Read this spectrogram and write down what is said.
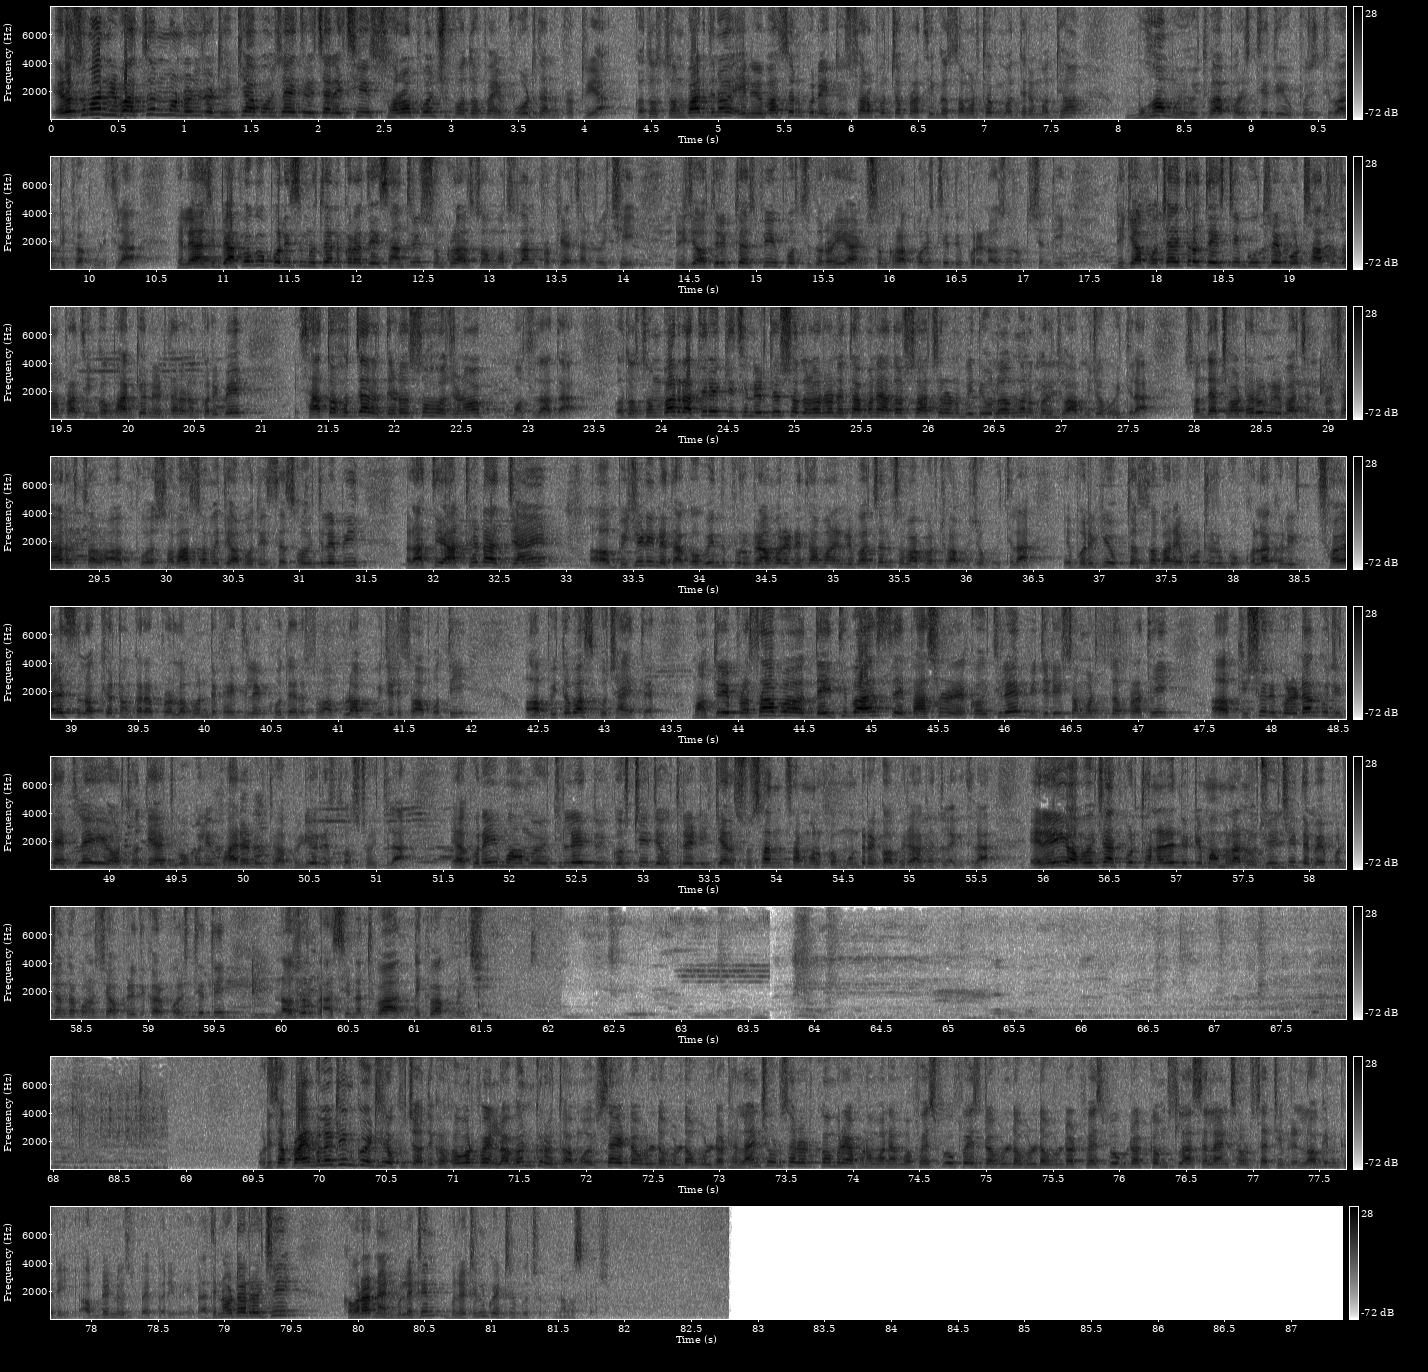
এরসমান নির্বাচন মন্ডলীর ঢিঙ্কিয়া পঞ্চায়েতের চালিছি সরপঞ্চ পদ পাই ভোটদান প্রক্রিয়া গত সোমবার দিন এই নির্বাচনকু নেই দুই সরপঞ্চ প্রার্থী সমর্থক মধ্যে মধ্যে মুহাঁমুহি হয়েছে পরিস্থিতি উপুজিথিবা দেখা মিলিলা হেলে আজ ব্যাপক পুলিশ মুতয়ন করা শান্তি শৃঙ্খলার সহ মতদান প্রক্রিয়া চালু রয়েছে নিজে অতিরিক্ত এসপি উপস্থিত রহি আইন শৃঙ্খলা পরিস্থিতি উপরে নজর রাখিছেন ঢিঙ্কিয়া পঞ্চায়েতর তেইশটি বুথে মোট সাত জন প্রার্থী ভাগ্য নির্ধারণ করবে সাত হাজার দেড়শহ জন মতদাতা। গত সোমবার রাতে কিছু নির্দিষ্ট দলর নেতা মানে আদর্শ আচরণ বিধি উল্লঙ্ঘন করে অভিযোগ হয়েছিল সন্ধ্যা ছটার নির্বাচন প্রচার সভা সমিতি অবধি শেষ হয়েছে বি রাতে আঠটা যায় বিজেডি নেতা, গোবিন্দপুর গ্রামের নেতা মানে নির্বাচন সভা করুক অভিযোগ হয়েছিল এপরিকি উক্ত সভায় ভোটরকে খোলাখোলি ছয়াশ লক্ষ টাকার প্রলোভন দেখাইলে খোদেরসভা ব্লক বিজেডি সভাপতি ପିତବାସଙ୍କୁ ଛାୟିତ ମନ୍ତ୍ରୀ ପ୍ରସାବ ଦେଇଥିବା ସେ ଭାଷଣରେ କହିଥିଲେ ବିଜେଡି ସମର୍ଥିତ ପ୍ରାର୍ଥୀ କିଶୋରୀ ପରିଡ଼ାଙ୍କୁ ଜିତାଇଥିଲେ ଏହି ଅର୍ଥ ଦିଆଯିବ ବୋଲି ଭାଇରାଲ ହୋଇଥିବା ଭିଡ଼ିଓରେ ସ୍ପଷ୍ଟ ହୋଇଥିଲା। ଏହାକୁ ନେଇ ମୁହାଁମୁହିଁ ହୋଇଥିଲେ ଦୁଇ ଗୋଷ୍ଠୀ ଯେଉଁଥିରେ ଢିକିଆର ସୁଶାନ୍ତ ସାମଲଙ୍କ ମୁଣ୍ଡରେ ଗଭୀର ଆଘାତ ଲାଗିଥିଲା। ଏନେଇ ଅଭୟଚାନ୍ଦପୁର ଥାନାରେ ଦୁଇଟି ମାମଲା ରୁଜୁ ହୋଇଛି ତେବେ ଏପର୍ଯ୍ୟନ୍ତ କୌଣସି ଅପ୍ରୀତିକର ପରିସ୍ଥିତି ନଜରକୁ ଆସିନଥିବା ଦେଖିବାକୁ ମିଳିଛି। ଓଡ଼ିଶା ପ୍ରାଇମ୍ ବୁଲେଟିନ୍କୁ ଏଠି ରଖୁଛୁ ଅଧିକ ଖବର ପାଇଁ ଲଗ୍ଇନ୍ କରନ୍ତୁ ଆମ website double double double dot headlines Odisha dot କମ୍ରେ ଆପଣମାନେ ଆମ Facebook page double double double dot Facebook dot com slash headlines Odisha ଟିଭିରେ ଲଗ୍ଇନ୍ କରି ଅପଡେଟ୍ ନ୍ୟୁଜ୍ ପାଇପାରିବେ ରାତି ନଅଟା ରହିଛି ଖବର ନାଇନ୍ ବୁଲେଟିନ୍ ବୁଲେଟିନ୍କୁ ଏଠି ରଖୁଛୁ ନମସ୍କାର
